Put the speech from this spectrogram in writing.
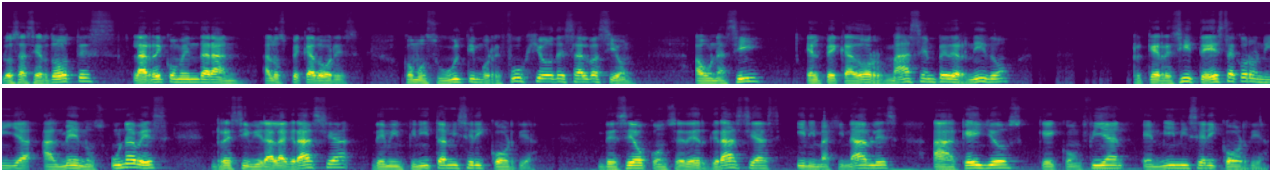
Los sacerdotes la recomendarán a los pecadores como su último refugio de salvación. Aun así, el pecador más empedernido que recite esta coronilla al menos una vez recibirá la gracia de mi infinita misericordia. Deseo conceder gracias inimaginables a aquellos que confían en mi misericordia.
